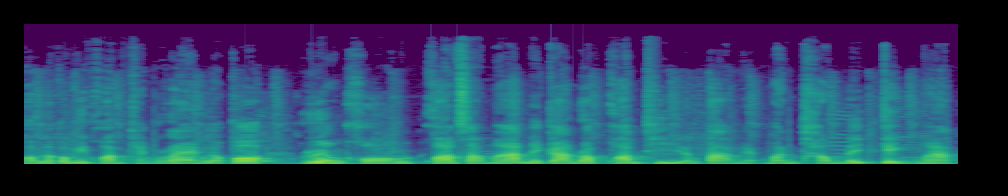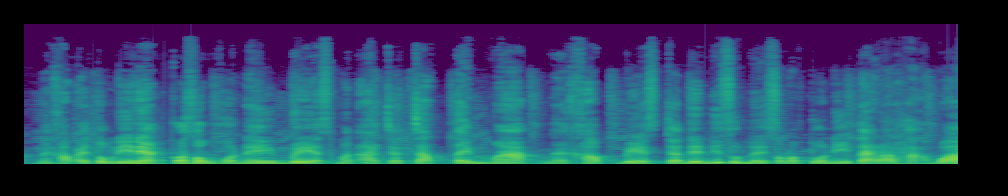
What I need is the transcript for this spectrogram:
ครับแล้วก็มีความแข็งแรง แล้วก็เรื่องของความสามารถในการรับความถี่ต่างๆเนี่ยมันทำได้เก่งมากนะครับไอ้ตรงนี้เนี่ยก็ส่งผลให้เบสมันอาจจะจัดเต็มมากนะครับเบสจะเด่นที่สุดเลยสำหรับตัวนี้ แต่ถ้าถามว่า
